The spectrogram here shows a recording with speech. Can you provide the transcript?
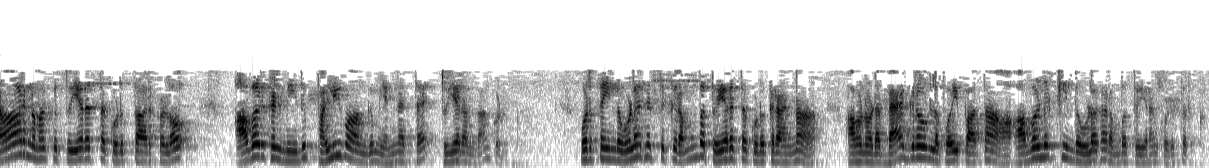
யார் நமக்கு துயரத்தை கொடுத்தார்களோ அவர்கள் மீது பழி வாங்கும் எண்ணத்தை துயரம் தான் கொடுக்கும். ஒருத்தன் இந்த உலகத்துக்கு ரொம்ப துயரத்தை கொடுக்கறான்னா அவனோட பேக்ரவுண்ட்ல போய் பார்த்தா அவனுக்கு இந்த உலகம் ரொம்ப துயரம் கொடுத்திருக்கும்.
